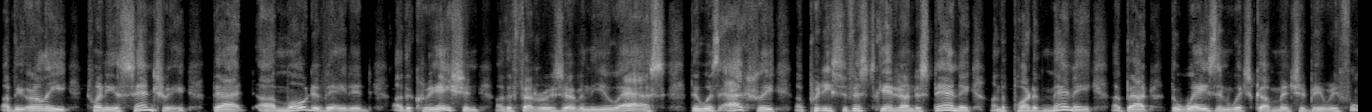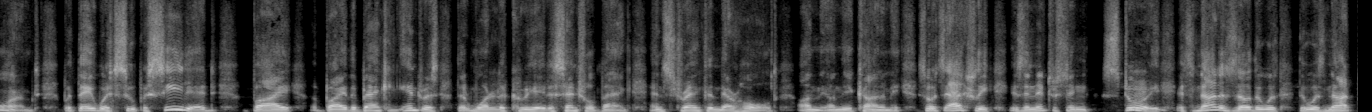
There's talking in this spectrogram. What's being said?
of the early 20th century that uh, motivated uh, the creation of the Federal Reserve in the US, there was actually a pretty sophisticated understanding on the part of many about the ways in which government should be reformed. But they were superseded by by the banking interests that wanted to create a central bank and strengthen their hold on the, on the economy. So it's actually is an interesting story. Hmm. It's not as though there was there was not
